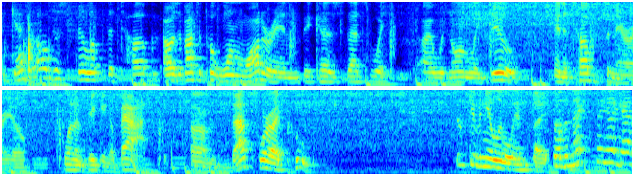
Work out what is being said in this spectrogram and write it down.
I guess I'll just fill up the tub. I was about to put warm water in because that's what I would normally do in a tub scenario when I'm taking a bath. Um, that's where I poop. Just giving you a little insight. So the next thing I get,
